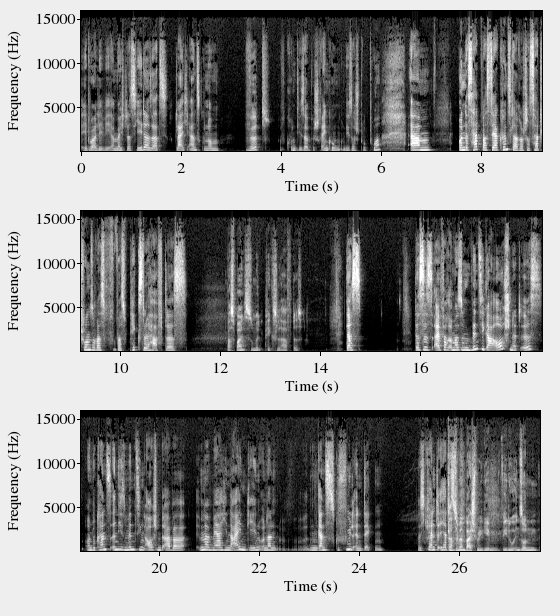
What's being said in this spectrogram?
Edouard Levé. Er möchte, dass jeder Satz gleich ernst genommen wird, aufgrund dieser Beschränkung und dieser Struktur. Ähm, und es hat was sehr Künstlerisches, es hat schon so was, was Pixelhaftes. Was meinst du mit pixelhaftes? dass, dass es einfach immer so ein winziger Ausschnitt ist und du kannst in diesen winzigen Ausschnitt aber immer mehr hineingehen und dann ein ganzes Gefühl entdecken. Also ich könnte, ich Kannst du mir ein Beispiel geben, wie du in so einen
